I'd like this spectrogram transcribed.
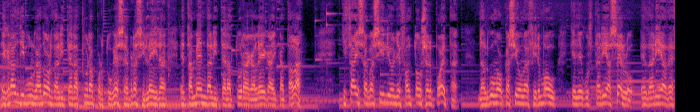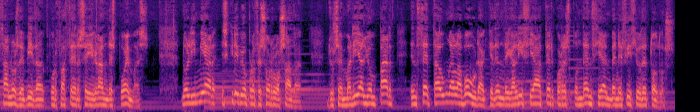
e gran divulgador da literatura portuguesa e brasileira e tamén da literatura galega e catalá. Quizáis a Basilio lle faltou ser poeta, Nalgúnha ocasión afirmou que lle gustaría selo e daría dez anos de vida por facer seis grandes poemas. No limiar escribe o profesor Losada, José María Llompart enceta unha laboura que dende Galicia a ter correspondencia en beneficio de todos.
